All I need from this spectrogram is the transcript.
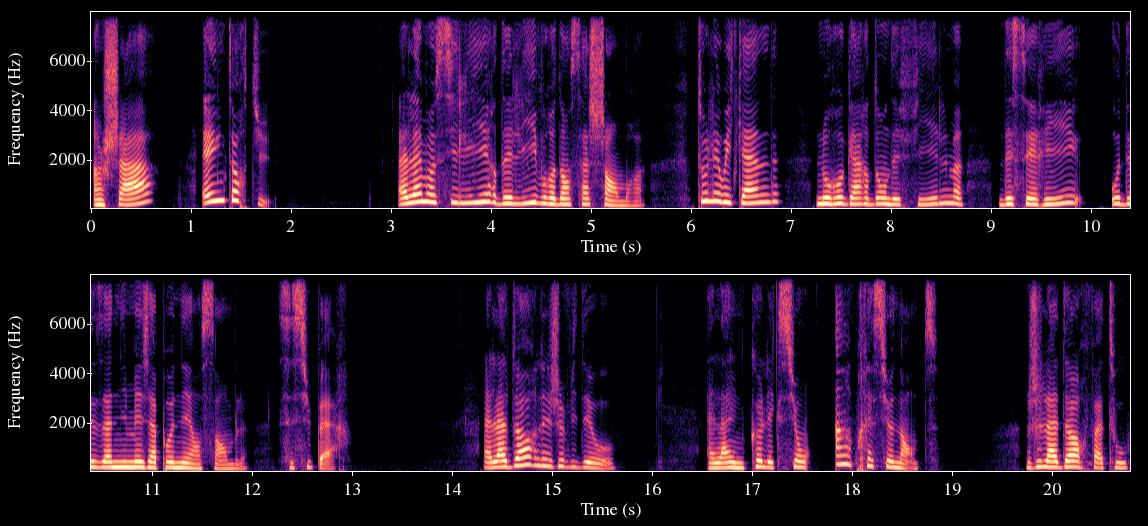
un chat et une tortue. Elle aime aussi lire des livres dans sa chambre. Tous les week-ends, nous regardons des films, des séries ou des animés japonais ensemble. C'est super. Elle adore les jeux vidéo. Elle a une collection impressionnante. Je l'adore, Fatou.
